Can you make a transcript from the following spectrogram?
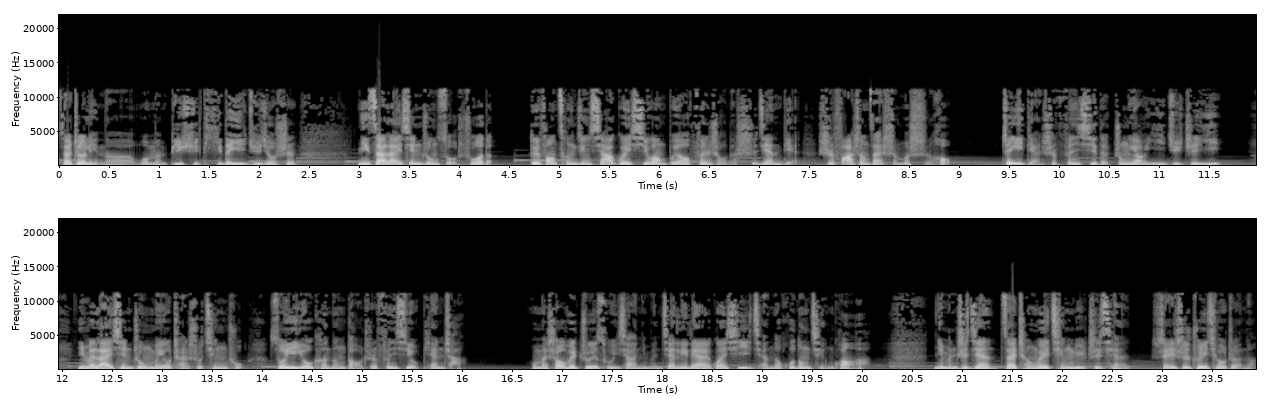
在这里呢，我们必须提的一句就是，你在来信中所说的。对方曾经下跪希望不要分手的时间点是发生在什么时候？这一点是分析的重要依据之一。因为来信中没有阐述清楚，所以有可能导致分析有偏差。我们稍微追溯一下你们建立恋爱关系以前的互动情况啊。你们之间在成为情侣之前，谁是追求者呢？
